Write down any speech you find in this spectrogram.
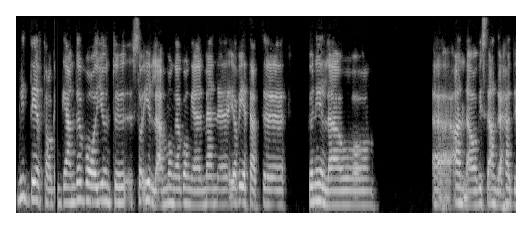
mitt deltagande var ju inte så illa många gånger, men jag vet att Gunilla och Anna och vissa andra hade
